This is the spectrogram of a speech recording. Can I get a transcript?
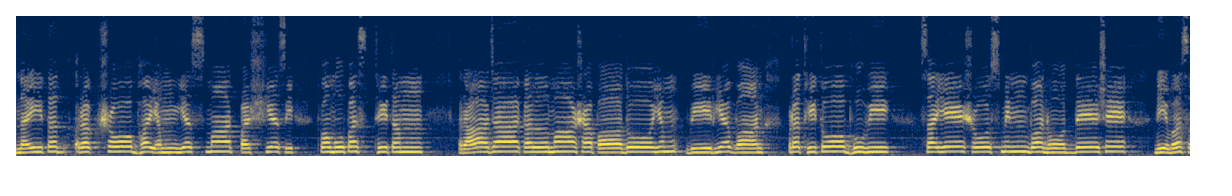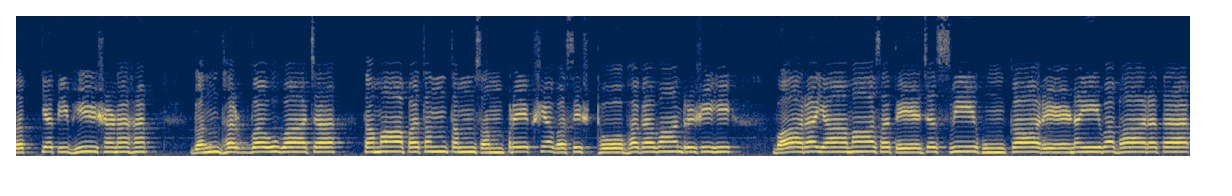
नैतद् रक्षोभयम् यस्मात् पश्यसि त्वमुपस्थितम् राजा कल्माषपादोऽयम् वीर्यवान् प्रथितो भुवि। स एषोऽस्मिन् वनोद्देशे निवसत्यतिभीषणः। गन्धर्व उवाच तमापतन्तम् सम्प्रेक्ष्य वसिष्ठो भगवान् ऋषिः। वारयामास तेजस्वी हुङ्कारेणैव भारत।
